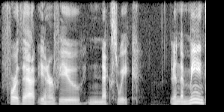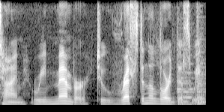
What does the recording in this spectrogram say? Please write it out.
for that interview next week. In the meantime, remember to rest in the Lord this week.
